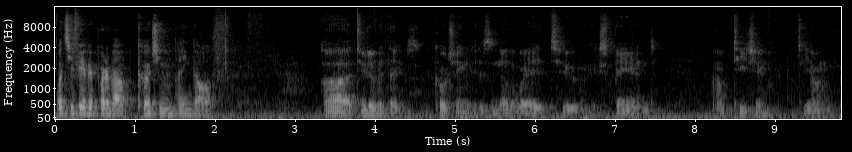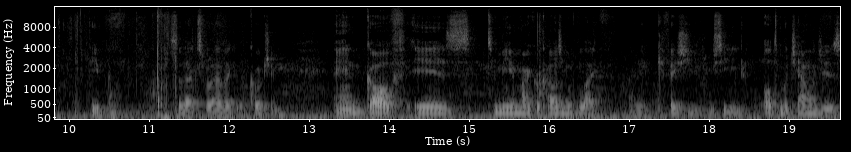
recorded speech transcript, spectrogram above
What's your favorite part about coaching and playing golf? Uh, two different things. Coaching is another way to expand um, teaching to young people. So that's what I like about coaching. And golf is, to me, a microcosm of life. Right? Face you, you see ultimate challenges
